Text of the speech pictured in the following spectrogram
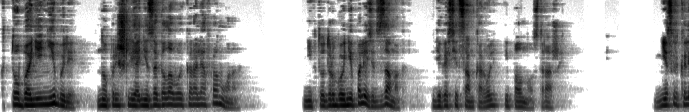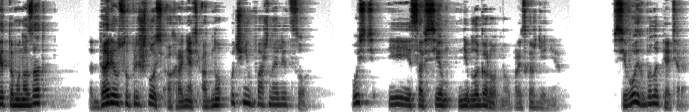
Кто бы они ни были, но пришли они за головой короля Фрамона. Никто другой не полезет в замок, где гостит сам король и полно стражей. Несколько лет тому назад Дариусу пришлось охранять одно очень важное лицо, пусть и совсем неблагородного происхождения. Всего их было пятеро.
